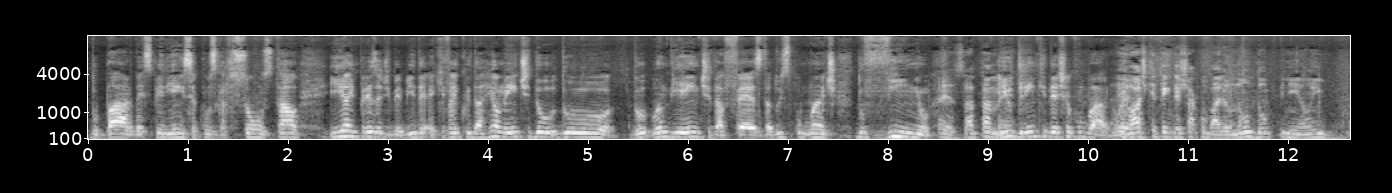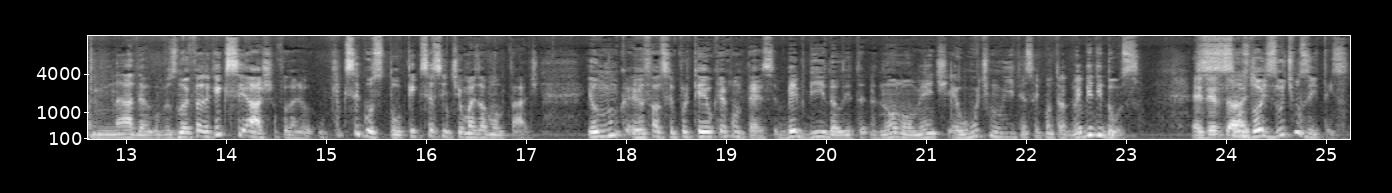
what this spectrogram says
do bar, da experiência com os garçons e tal. E a empresa de bebida é que vai cuidar realmente do, do, do ambiente da festa, do espumante, do vinho. Exatamente. E o drink deixa com o bar, não é? Eu acho que tem que deixar com o bar. Eu não dou opinião em, nada. Os noivos falam, o que, que você acha? Eu falei, "Olha, o que, que você gostou? O que, que você sentiu mais à vontade? Eu nunca, eu falo assim, porque o que acontece? Bebida, normalmente, é o último item a ser contratado. Bebida e doce. É verdade. São os dois últimos itens.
